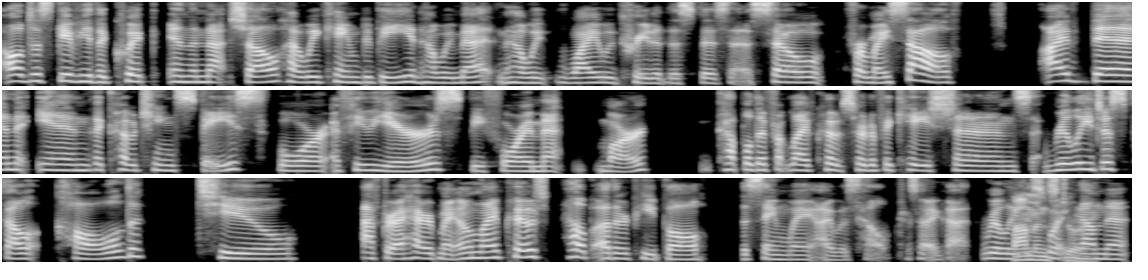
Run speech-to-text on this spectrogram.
I'll just give you the quick in the nutshell how we came to be and how we met and how we why we created this business. So for myself, I've been in the coaching space for a few years before I met Marc. A couple different life coach certifications, really just felt called to after I hired my own life coach, help other people the same way I was helped. So I got really Common just went story. down that.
